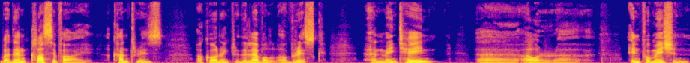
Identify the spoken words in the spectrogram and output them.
but then classify countries according to the level of risk and maintain uh, our uh, information,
